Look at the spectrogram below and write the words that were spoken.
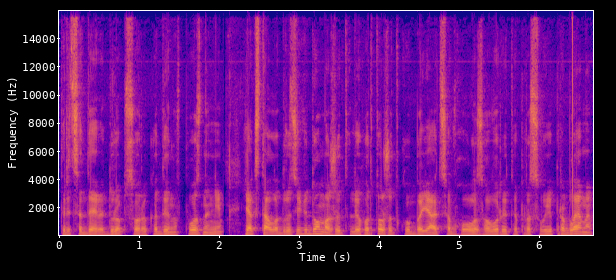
39, дроб 41 в Познані. Як стало друзі відомо, жителі гуртожитку бояться вголос говорити про свої проблеми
